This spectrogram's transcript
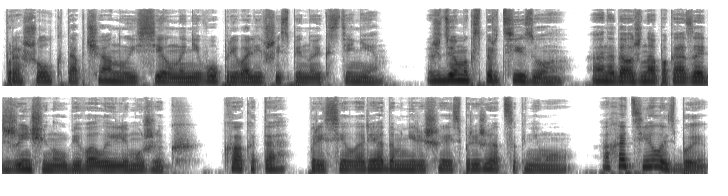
прошел к топчану и сел на него, привалившись спиной к стене. Ждем экспертизу. Она должна показать, женщину убивала или мужик. Как это? Присела рядом, не решаясь прижаться к нему. А хотелось бы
